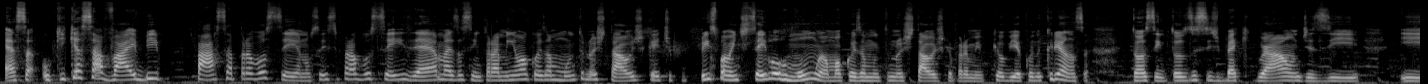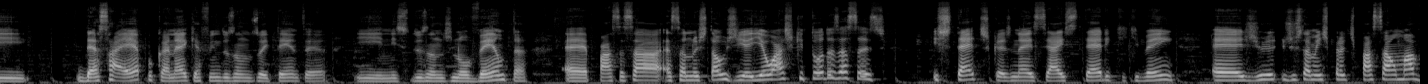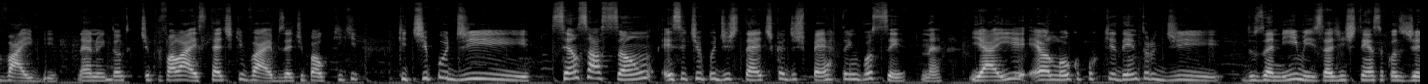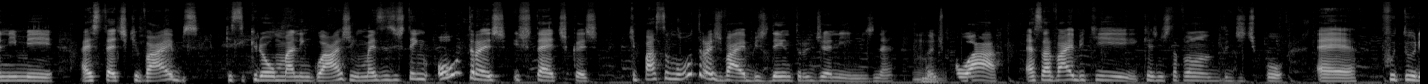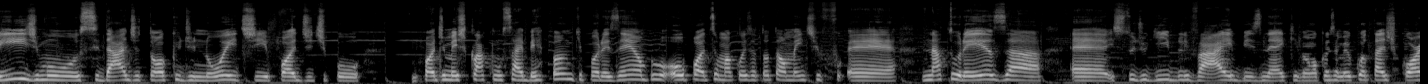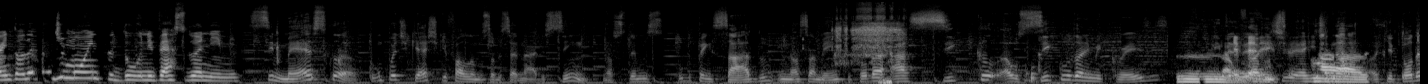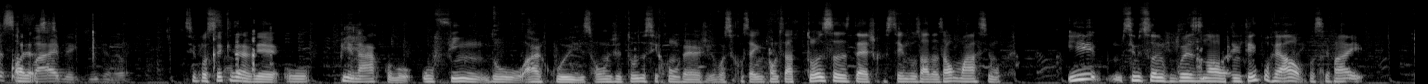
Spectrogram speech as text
essa, o que que essa vibe passa para você? Eu não sei se para vocês é, mas assim, para mim é uma coisa muito nostálgica e tipo, principalmente Sailor Moon é uma coisa muito nostálgica para mim, porque eu via quando criança. Então, assim, todos esses backgrounds e e dessa época, né, que é fim dos anos 80 e início dos anos 90, é, passa essa, essa nostalgia. E eu acho que todas essas estéticas, né, esse aesthetic que vem, é ju justamente para te passar uma vibe, né? No entanto, tipo, falar ah, aesthetic vibes, é tipo, ah, o que, que, que tipo de sensação esse tipo de estética desperta em você, né? E aí é louco porque dentro de dos animes, a gente tem essa coisa de anime aesthetic vibes, que se criou uma linguagem, mas existem outras estéticas que passam outras vibes dentro de animes, né? Então, uhum. Então, tipo, ah, essa vibe que, que a gente tá falando de, de tipo, é, futurismo, cidade Tóquio de noite, pode, tipo, pode mesclar com cyberpunk, por exemplo, ou pode ser uma coisa totalmente é, natureza, é, Estúdio Ghibli vibes, né? Que é uma coisa meio cottagecore, então depende muito do universo do anime. Se mescla com o podcast que falamos sobre cenários. Sim, nós temos tudo pensado em nossa mente, toda a ciclo, o ciclo do Anime Crazy. Não, a gente, a gente dá aqui toda essa Olha, vibe aqui, entendeu? Se você quiser ver o pináculo, o fim do arco-íris, onde tudo se converge, você consegue encontrar todas essas estéticas sendo usadas ao máximo e se misturando com coisas novas em tempo real, você vai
